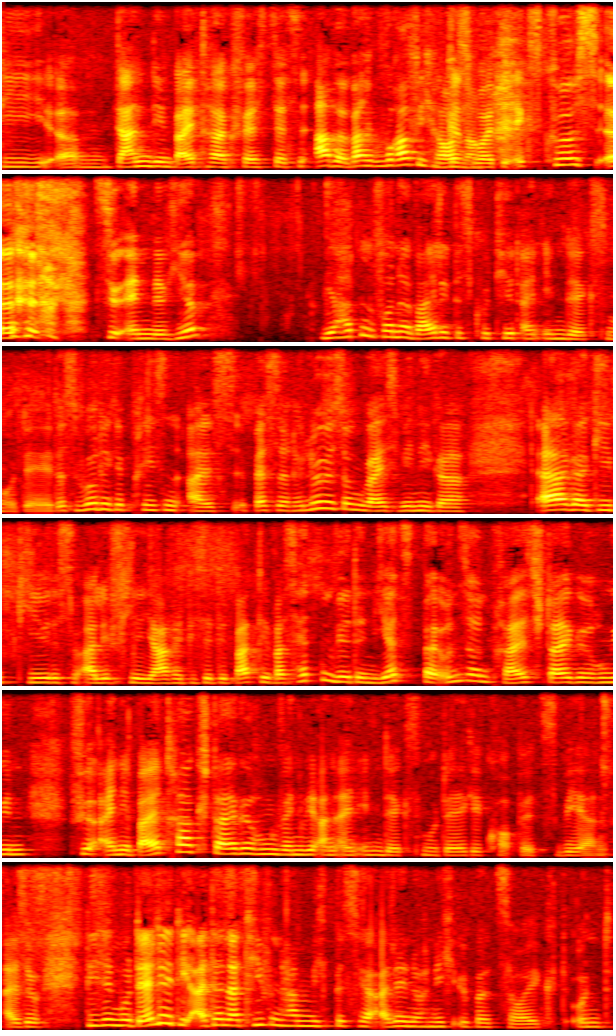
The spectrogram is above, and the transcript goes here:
die ähm, dann den Beitrag festsetzen. Aber worauf ich raus genau. wollte, Exkurs äh, zu Ende hier. Wir hatten vor einer Weile diskutiert ein Indexmodell. Das wurde gepriesen als bessere Lösung, weil es weniger Ärger gibt, jedes alle vier Jahre diese Debatte. Was hätten wir denn jetzt bei unseren Preissteigerungen für eine Beitragssteigerung, wenn wir an ein Indexmodell gekoppelt wären? Also diese Modelle, die Alternativen haben mich bisher alle noch nicht überzeugt. Und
